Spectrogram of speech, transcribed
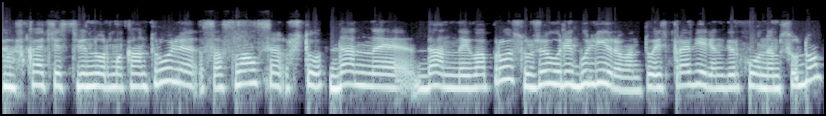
в качестве нормы контроля сослался, что данный, данный вопрос уже урегулирован, то есть проверен Верховным судом,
